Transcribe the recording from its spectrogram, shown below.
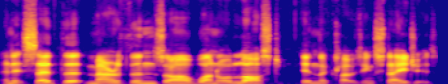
And it's said that marathons are won or lost in the closing stages.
